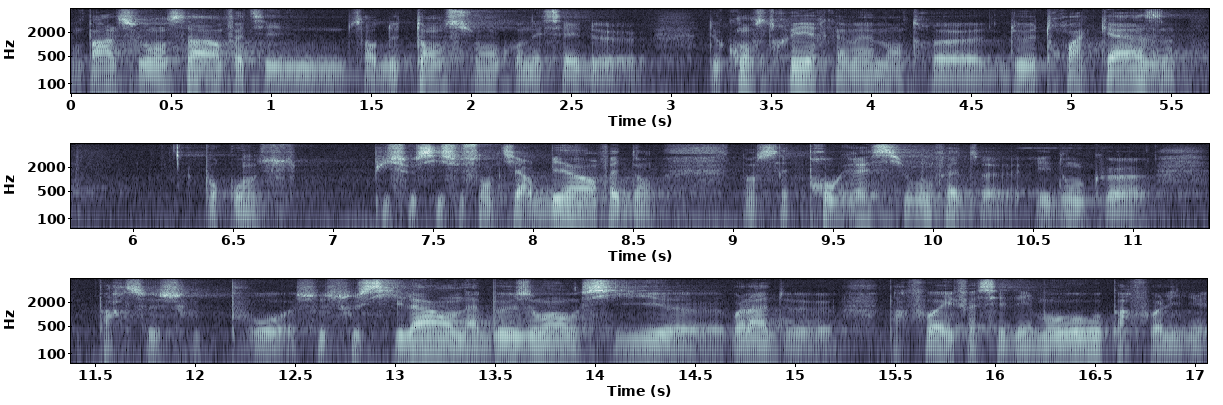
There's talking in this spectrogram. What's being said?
on parle souvent de ça, en fait, il y a une sorte de tension qu'on essaye de, de, construire quand même entre deux, trois cases pour qu'on aussi se sentir bien en fait dans, dans cette progression en fait et donc par ce, pour ce souci-là, on a besoin aussi, euh, voilà, de parfois effacer des mots, parfois euh,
